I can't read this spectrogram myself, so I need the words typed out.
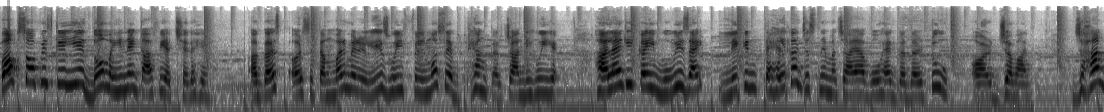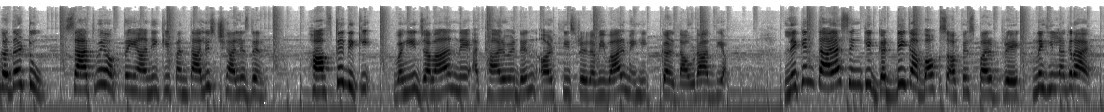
बॉक्स ऑफ़िस के लिए दो महीने काफ़ी अच्छे रहे। अगस्त और सितंबर में रिलीज़ हुई फ़िल्मों से भयंकर चांदी हुई है। हालाँकि कई मूवीज़ आई, लेकिन तहलका जिसने मचाया वो है गदर टू और जवान। जहाँ गदर टू सातवें हफ़्ते यानी कि पैंतालीस छियालीस दिन, हफ़्ते दिखी वहीं जवान ने अठारहवें दिन और तीसरे रविवार में ही गर्दा उड़ा दिया। लेकिन तारा सिंह की गड्डी का बॉक्स ऑफ़िस पर ब्रेक नहीं लग रहा है।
